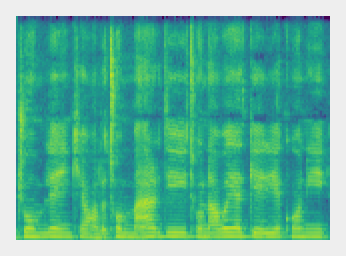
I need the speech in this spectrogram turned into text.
جمله اینکه حالا تو مردی تو نباید گریه کنی.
